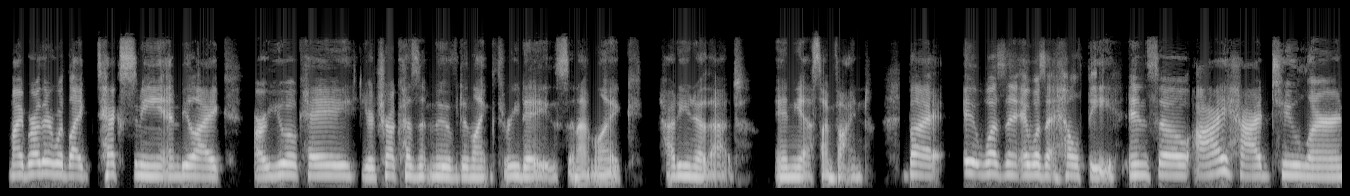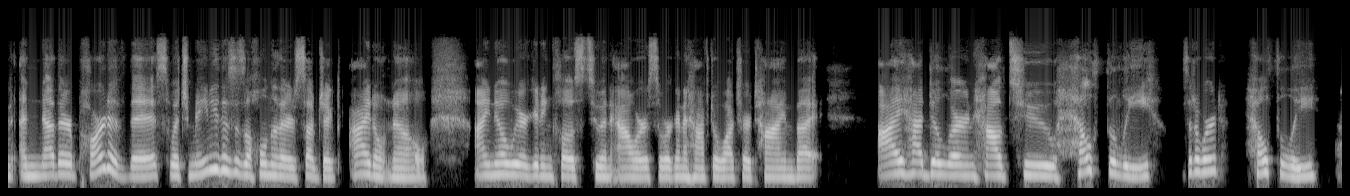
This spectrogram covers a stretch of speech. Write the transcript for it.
My brother would like text me and be like, "Are you okay? Your truck hasn't moved in like 3 days." And I'm like, "How do you know that?" And yes, I'm fine. But it wasn't it wasn't healthy. And so I had to learn another part of this, which maybe this is a whole nother subject. I don't know. I know we are getting close to an hour, so we're gonna have to watch our time, but I had to learn how to healthily is it a word? Healthily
